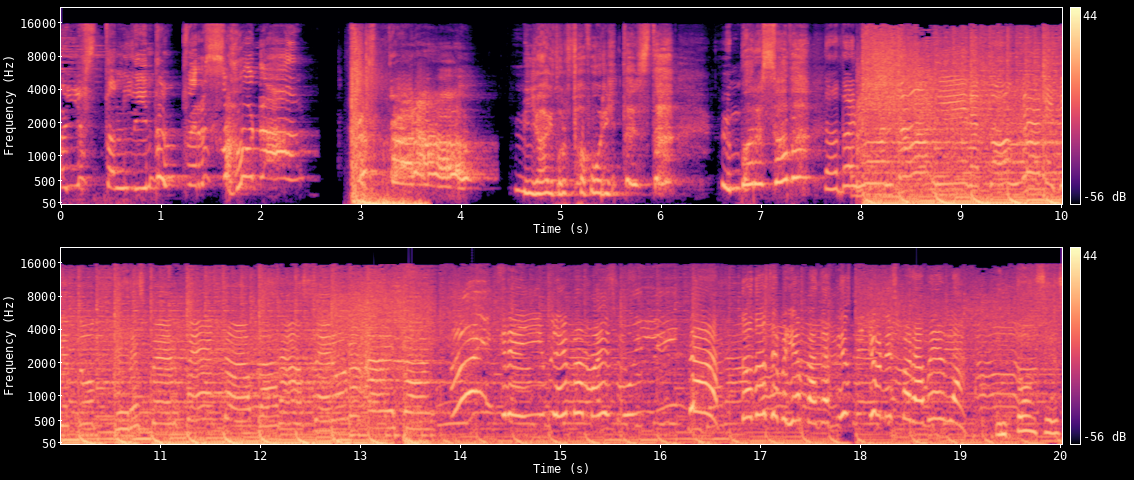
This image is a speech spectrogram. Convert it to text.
¡Ay, es tan linda en persona! ¡Espera! Mi idol favorita está embarazada. Todo el mundo mira con deberían pagar 10 millones para verla. Entonces,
